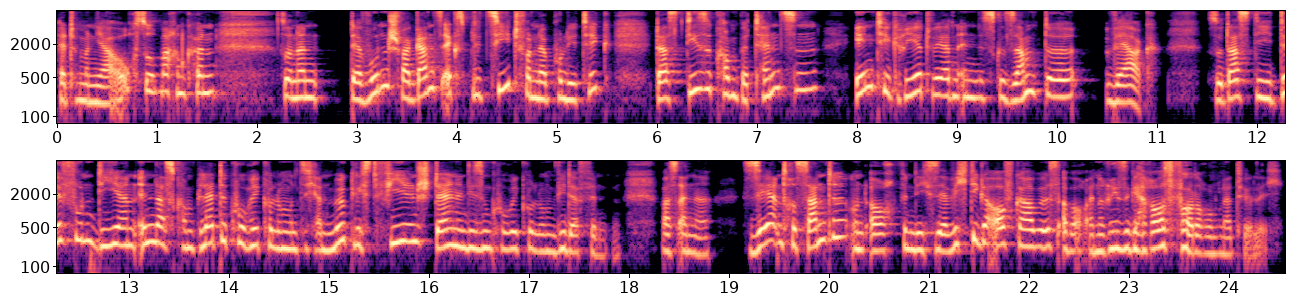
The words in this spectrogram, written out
Hätte man ja auch so machen können. Sondern der Wunsch war ganz explizit von der Politik, dass diese Kompetenzen integriert werden in das gesamte Werk, sodass die diffundieren in das komplette Curriculum und sich an möglichst vielen Stellen in diesem Curriculum wiederfinden, was eine sehr interessante und auch, finde ich, sehr wichtige Aufgabe ist, aber auch eine riesige Herausforderung natürlich.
